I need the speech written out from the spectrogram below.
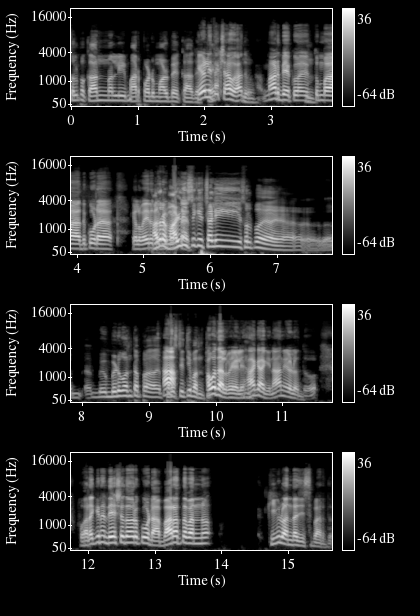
ಸ್ವಲ್ಪ ಕಾನೂನಲ್ಲಿ ಮಾರ್ಪಾಡು ಮಾಡ್ಬೇಕಾಗ ಹೇಳಿದ ತಕ್ಷಣ ಅದು ಮಾಡ್ಬೇಕು ತುಂಬಾ ಅದು ಕೂಡ ಕೆಲವು. ಮಾಲ್ಡೀವ್ಸ್ಗೆ ಚಳಿ ಸ್ವಲ್ಪ ಬಿಡುವಂತ ಪರಿಸ್ಥಿತಿ ಬಂತು. ಹೌದಲ್ವ ಹೇಳಿ? ಹಾಗಾಗಿ ನಾನು ಹೇಳುದು ಹೊರಗಿನ ದೇಶದವರು ಕೂಡ ಭಾರತವನ್ನು ಕೀಳು ಅಂದಾಜಿಸಬಾರ್ದು.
